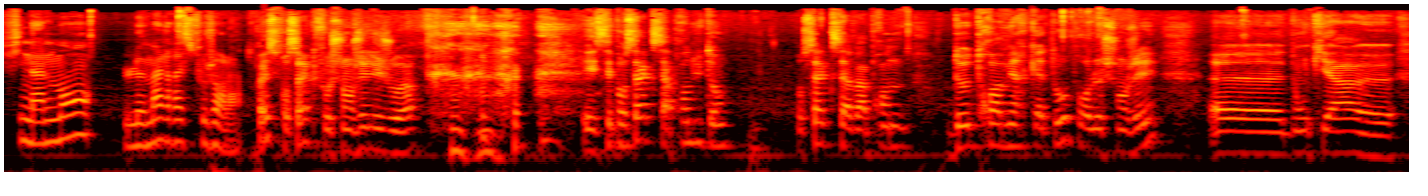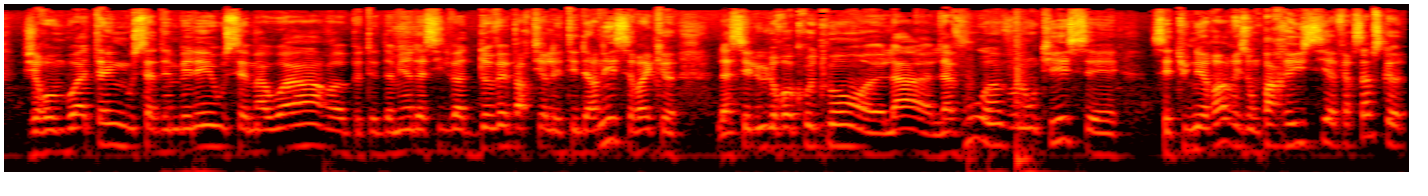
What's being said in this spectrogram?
finalement, le mal reste toujours là. Ouais, c'est pour ça qu'il faut changer les joueurs. et c'est pour ça que ça prend du temps. C'est pour ça que ça va prendre 2-3 mercato pour le changer. Euh, donc il y a euh, Jérôme Boateng, Moussa Dembélé, Oussem Aouar, euh, peut-être Damien Da Silva devait partir l'été dernier. C'est vrai que la cellule recrutement, là, l'avoue hein, volontiers, c'est une erreur. Ils n'ont pas réussi à faire ça parce que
